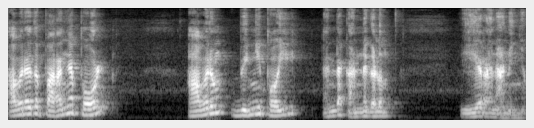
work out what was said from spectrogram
അവരത് പറഞ്ഞപ്പോൾ അവരും വിങ്ങിപ്പോയി എന്റെ കണ്ണുകളും ഈറനണിഞ്ഞു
